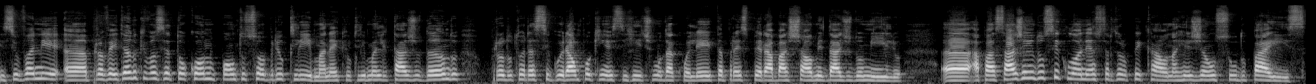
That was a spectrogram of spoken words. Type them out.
E Silvani, ah, aproveitando que você tocou no ponto sobre o clima, né, que o clima está ajudando o produtor a segurar um pouquinho esse ritmo da colheita para esperar baixar a umidade do milho. Uh, a passagem do ciclone extratropical na região sul do país,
